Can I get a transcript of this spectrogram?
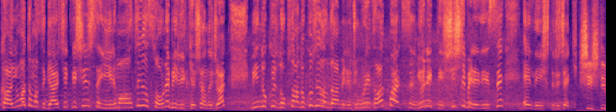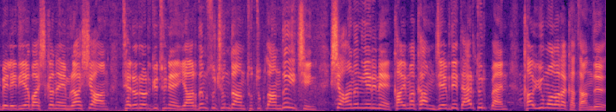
Kayyum ataması gerçekleşirse 26 yıl sonra bir ilk yaşanacak. 1999 yılından beri Cumhuriyet Halk Partisi'nin yönettiği Şişli Belediyesi el değiştirecek. Şişli Belediye Başkanı Emrah Şahan terör örgütüne yardım suçundan tutuklandığı için Şahan'ın yerine Kaymakam Cevdet Ertürkmen kayyum olarak atandı.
